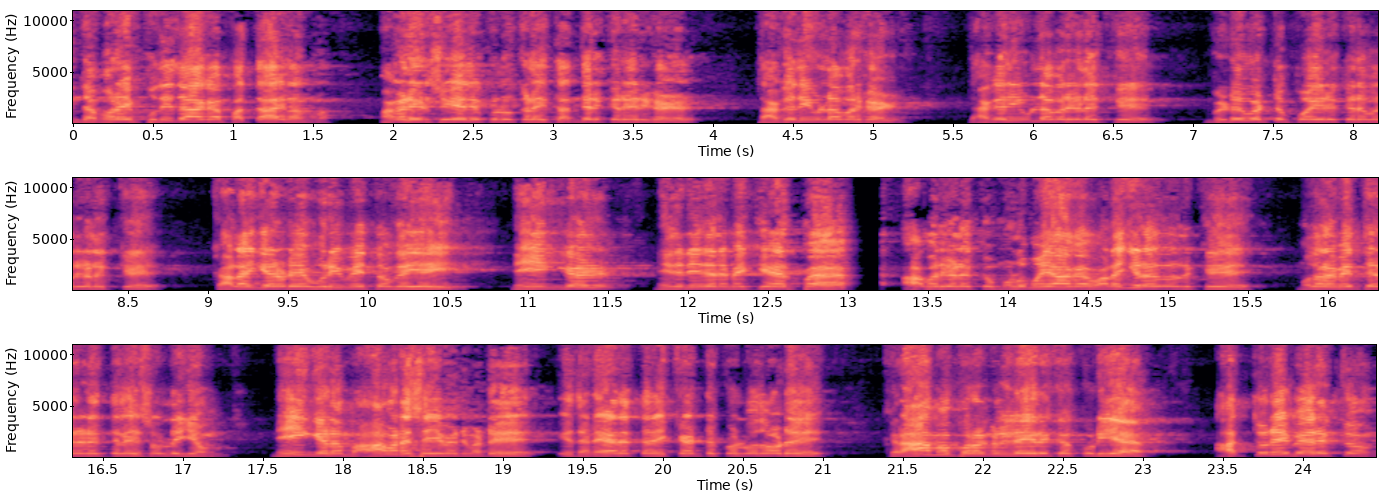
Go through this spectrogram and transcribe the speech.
இந்த முறை புதிதாக பத்தாயிரம் மகளிர் சுயதி குழுக்களை தந்திருக்கிறீர்கள். தகுதியுள்ளவர்கள் தகுதி உள்ளவர்களுக்கு விடுபட்டு போயிருக்கிறவர்களுக்கு கலைஞருடைய உரிமை தொகையை நீங்கள் நிதி நிலைமைக்கு ஏற்ப அவர்களுக்கு முழுமையாக வழங்கிடுவதற்கு முதலமைச்சரிடத்திலே சொல்லியும் நீங்களும் ஆவண செய்ய வேண்டும் என்று இந்த நேரத்தில் கேட்டுக்கொள்வதோடு கிராமப்புறங்களில் இருக்கக்கூடிய அத்துணை பேருக்கும்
